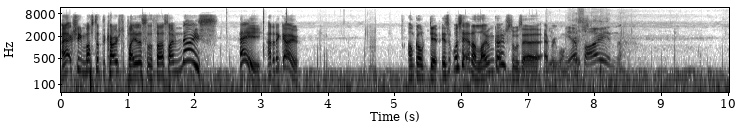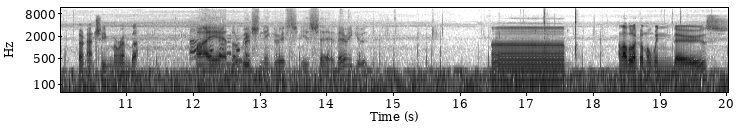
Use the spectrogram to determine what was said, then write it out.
I actually mustered the courage to play this for the first time. Nice. Hey, how did it go? I'm gold dip. Is it was it an alone ghost or was it a everyone Give me ghost? sign. Don't actually remember. My uh. Norwegian English is uh, very good. Um, I'll have a look on the windows.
